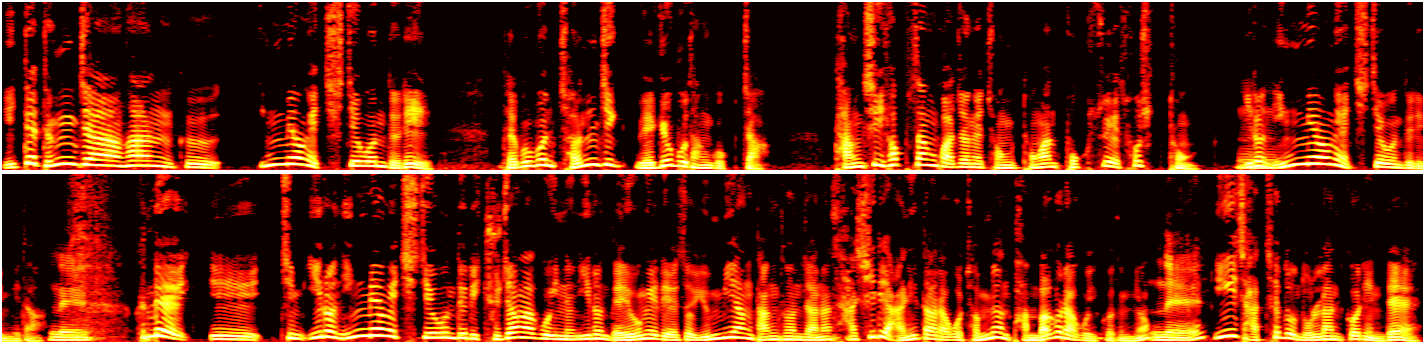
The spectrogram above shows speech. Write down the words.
이때 등장한 그 익명의 취재원들이 대부분 전직 외교부 당국자, 당시 협상 과정에 정통한 복수의 소식통, 이런 음. 익명의 취재원들입니다. 네. 근데 이 지금 이런 익명의 취재원들이 주장하고 있는 이런 내용에 대해서 윤미향 당선자는 사실이 아니다라고 전면 반박을 하고 있거든요. 네. 이 자체도 논란거리인데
